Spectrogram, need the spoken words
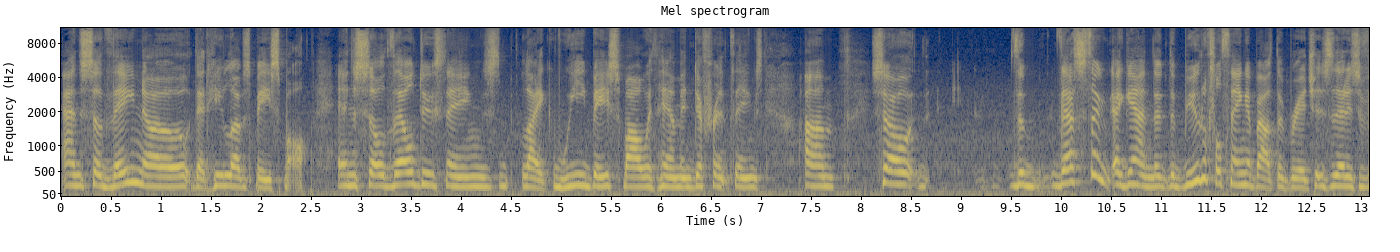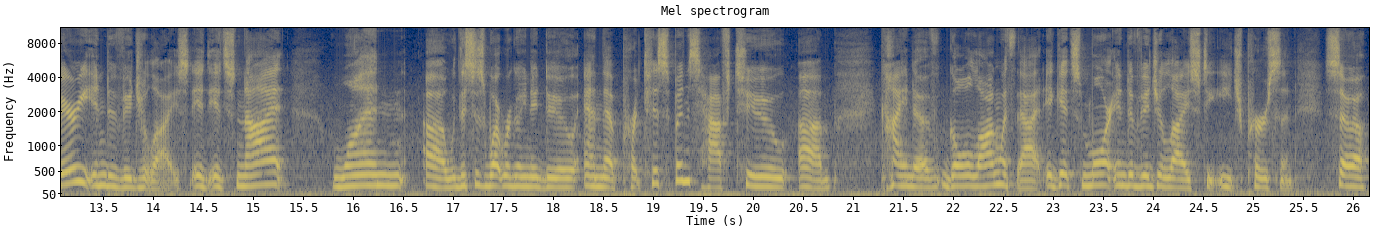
and so they know that he loves baseball. And so they'll do things like we baseball with him and different things. Um, so the that's the again the, the beautiful thing about the bridge is that it's very individualized. It, it's not one uh, this is what we're going to do and the participants have to um, kind of go along with that. It gets more individualized to each person. So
